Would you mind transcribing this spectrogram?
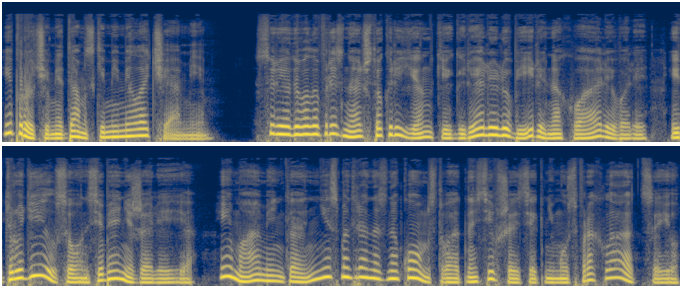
и прочими дамскими мелочами. Следовало признать, что клиентки Грели любили, нахваливали, и трудился он себя не жалея. И маменька, несмотря на знакомство, относившееся к нему с прохладцею,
